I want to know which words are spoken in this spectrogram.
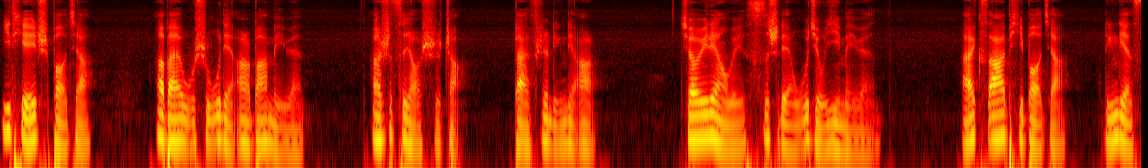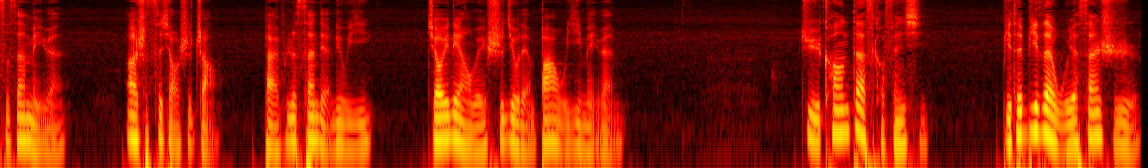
，ETH 报价二百五十五点二八美元，二十四小时涨百分之零点二，交易量为四十点五九亿美元。XRP 报价零点四三美元，二十四小时涨百分之三点六一，交易量为十九点八五亿美元。据 CoinDesk 分析，比特币在五月三十日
